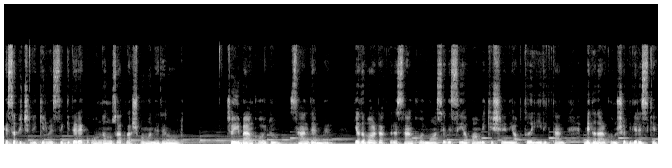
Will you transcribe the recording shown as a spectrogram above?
hesap içine girmesi giderek ondan uzaklaşmama neden oldu. Çayı ben koydum, sen demle, ya da bardaklara sen koy muhasebesi yapan bir kişinin yaptığı iyilikten ne kadar konuşabiliriz ki?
